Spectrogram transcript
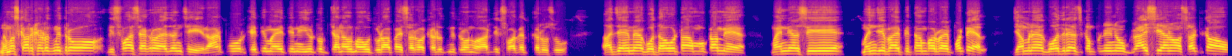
નમસ્કાર ખેડૂત મિત્રો. વિશ્વાસ એગ્રો એજન્સી, રાણપુર ખેતી માહિતીની યુટ્યુબ ચેનલમાં હું ધુડાભાઈ સર્વ ખેડૂત મિત્રોનું હાર્દિક સ્વાગત કરું છું. આજે અમે ગોધાઓટા મુકામે માન્ય શ્રી મંજીભાઈ પિતાંબરભાઈ પટેલ, જેમણે ગોદરેજ કંપનીનું ગ્રાસિયાનો છંટકાવ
